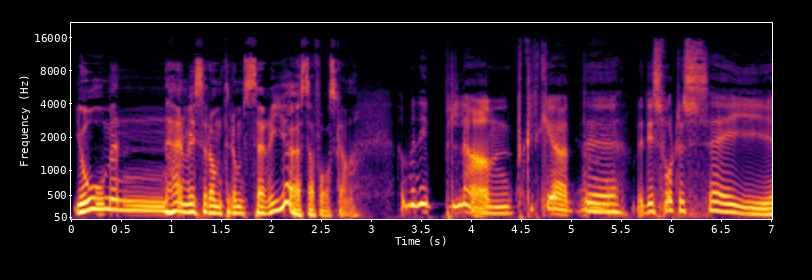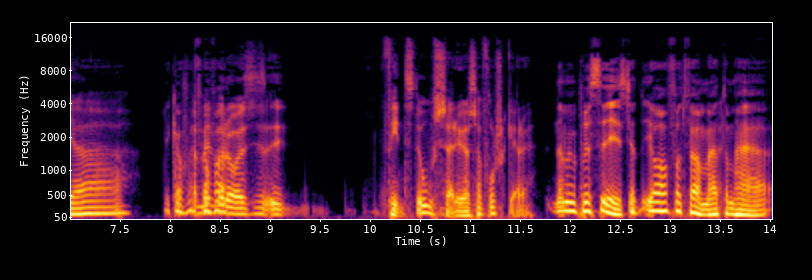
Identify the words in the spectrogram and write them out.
Jo, men hänvisar de till de seriösa forskarna? Ja, men ibland tycker jag att eh, det är svårt att säga. Det kanske Ja, men vadå, s- finns det oseriösa forskare? Nej men precis, jag, jag har fått för mig att de här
